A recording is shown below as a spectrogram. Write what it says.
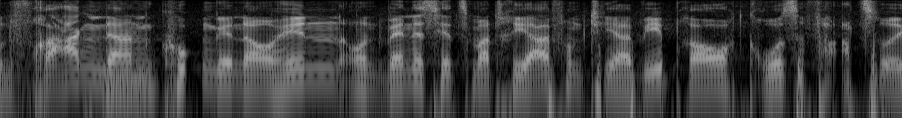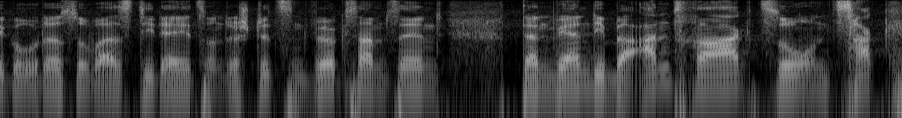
und fragen dann, mhm. gucken genau hin und wenn es jetzt Material vom THW braucht, große Fahrzeuge oder sowas, die da jetzt unterstützend wirksam sind, dann werden die beantragt, so und zack,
